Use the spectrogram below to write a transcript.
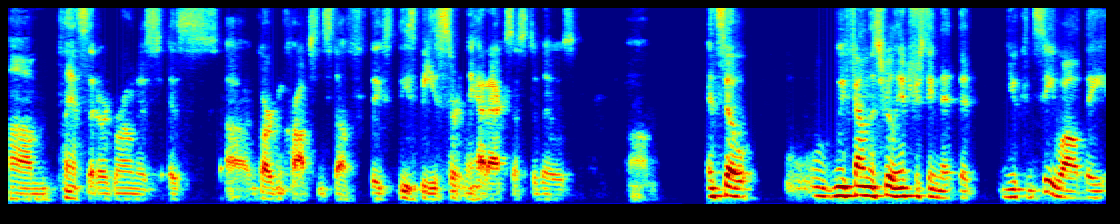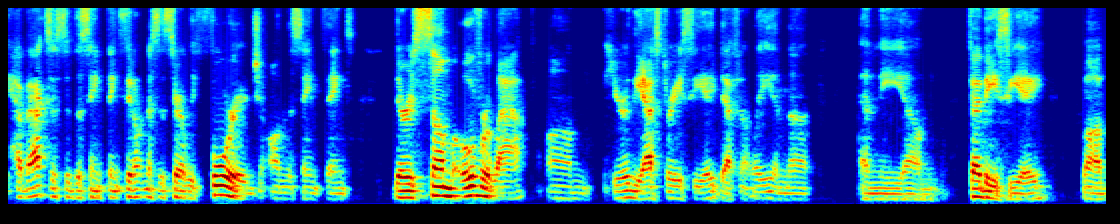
um, plants that are grown as as uh, garden crops and stuff. These these bees certainly had access to those, um, and so we found this really interesting that that you can see while they have access to the same things, they don't necessarily forage on the same things. There is some overlap um, here. The Asteraceae definitely, and the and the um, uh,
